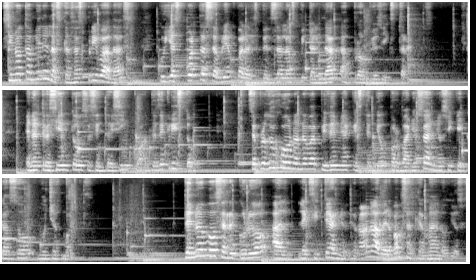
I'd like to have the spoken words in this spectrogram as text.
sino también en las casas privadas cuyas puertas se abrían para dispensar la hospitalidad a propios y extraños. En el 365 a.C., se produjo una nueva epidemia que extendió por varios años y que causó muchas muertes. De nuevo se recurrió al lexiternio. No, no, a ver, vamos a calmar a los dioses.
